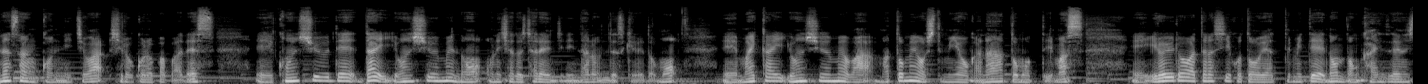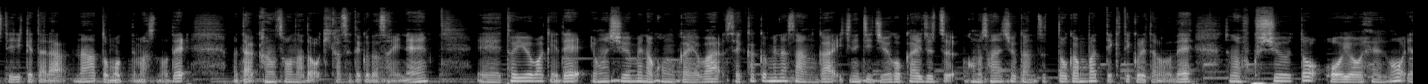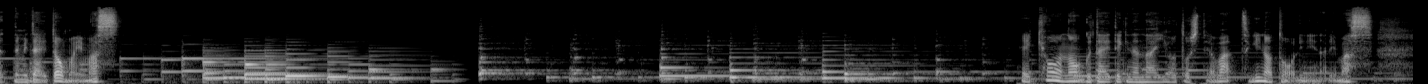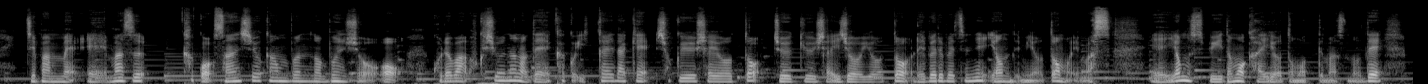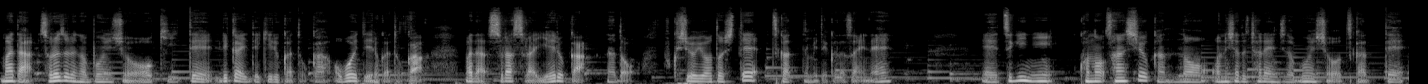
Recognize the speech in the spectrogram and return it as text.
皆さんこんにちは、白黒パパです、えー、今週で第4週目のオニシャドチャレンジになるんですけれども、えー、毎回4週目はまとめをしてみようかなと思っています。えー、いろいろ新しいことをやってみて、どんどん改善していけたらなと思ってますので、また感想などを聞かせてくださいね。えー、というわけで、4週目の今回は、せっかく皆さんが1日15回ずつ、この3週間ずっと頑張ってきてくれたので、その復習と応用編をやってみたいと思います。今日の具体的な内容としては次の通りになります。1番目、えー、まず、過去3週間分の文章を、これは復習なので、過去1回だけ、初級者用と中級者以上用とレベル別に読んでみようと思います。えー、読むスピードも変えようと思ってますので、まだそれぞれの文章を聞いて理解できるかとか、覚えているかとか、まだスラスラ言えるかなど、復習用として使ってみてくださいね。えー、次に、この3週間のオニシャドチャレンジの文章を使って、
